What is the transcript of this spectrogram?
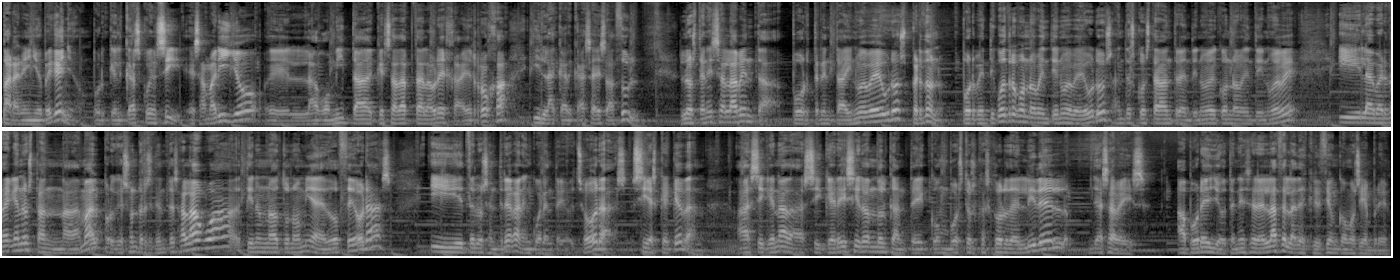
para niño pequeño, porque el casco en sí es amarillo, la gomita que se adapta a la oreja es roja y la carcasa es azul. Los tenéis a la venta por 39 euros, perdón, por 24,99 euros, antes costaban 39,99 y la verdad que no están nada mal, porque son resistentes al agua, tienen una autonomía de 12 horas y te los entregan en 48 horas, si es que quedan. Así que nada, si queréis ir dando el cante con vuestros cascos del Lidl, ya sabéis, a por ello, tenéis el enlace en la descripción como siempre.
